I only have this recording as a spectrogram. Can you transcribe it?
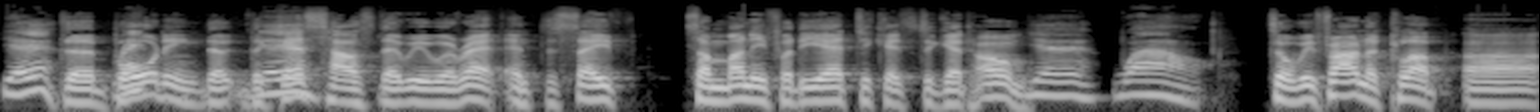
yeah. the Rent. boarding, the the Yeah. guest house that we were at, and to save some money for the air tickets to get home. Yeah. Wow. So we found a club uh,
